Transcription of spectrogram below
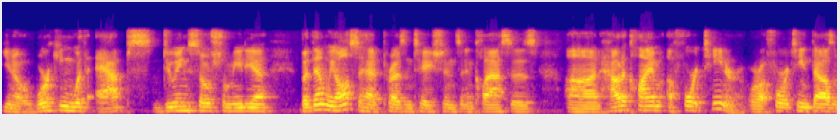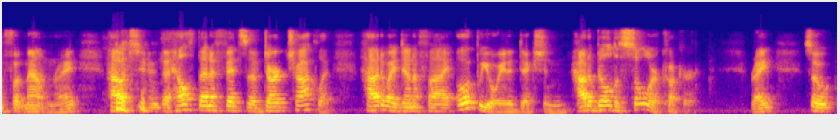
you know, working with apps, doing social media. But then we also had presentations and classes on how to climb a 14er or a 14,000 foot mountain, right? How to the health benefits of dark chocolate, how to identify opioid addiction, how to build a solar cooker, right? So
